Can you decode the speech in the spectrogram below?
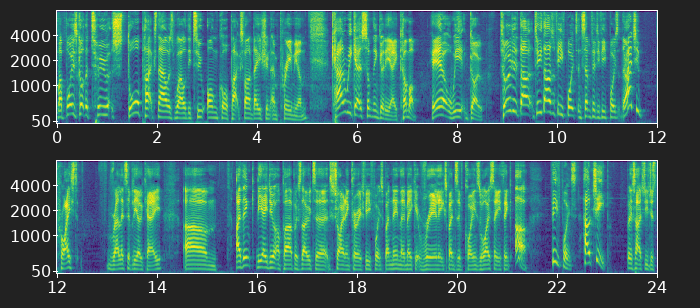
my boy's got the two store packs now as well, the two encore packs, Foundation and Premium. Can we get something good, EA? Come on, here we go. 2,000 FIFA points and 750 FIFA points. They're actually priced relatively okay. Um, I think EA do it on purpose though to, to try and encourage FIFA point spending. They make it really expensive coins wise, so you think, oh, FIFA points, how cheap? But it's actually just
